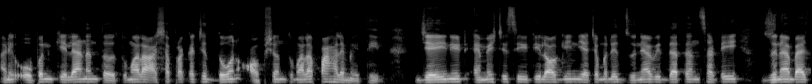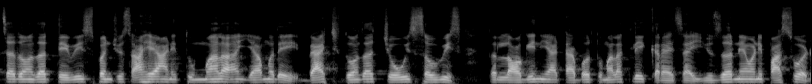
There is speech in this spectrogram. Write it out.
आणि ओपन केल्यानंतर तुम्हाला अशा प्रकारचे दोन ऑप्शन तुम्हाला पाहायला मिळतील. JEE NEET M S T C E T log in याच्यामध्ये जुन्या विद्यार्थ्यांसाठी जुन्या बॅचचा दोन हजार तेवीस पंचवीस आहे आणि तुम्हाला यामध्ये बॅच दोन हजार चोवीस सव्वीस तर लॉग इन या टॅबवर तुम्हाला क्लिक करायचं आहे. युजर नेम आणि पासवर्ड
